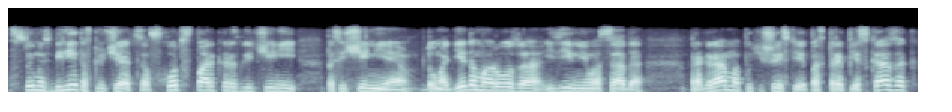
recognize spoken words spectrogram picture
Стоимость билета включается вход в парк развлечений, посещение Дома Деда Мороза и Зимнего сада, программа путешествия по тропе сказок,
